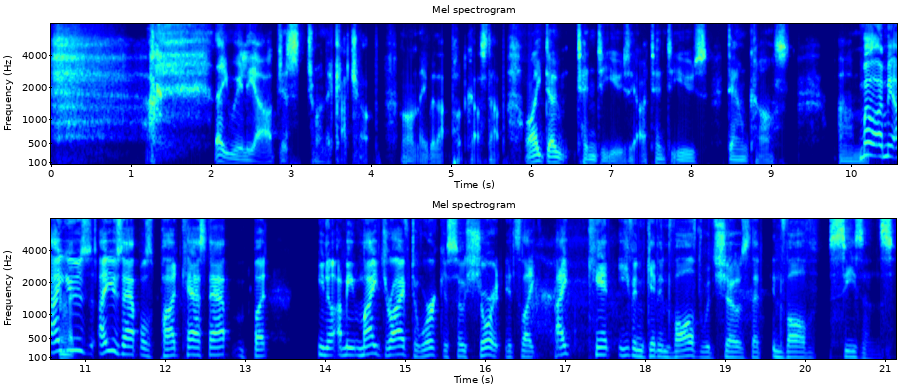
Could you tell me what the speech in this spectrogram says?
they really are just trying to catch up, aren't they, with that podcast app? I don't tend to use it. I tend to use Downcast. Um, Well, I mean, I Right. use I use Apple's podcast app, but you know, I mean, my drive to work is so short. It's like I can't even get involved with shows that involve seasons.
